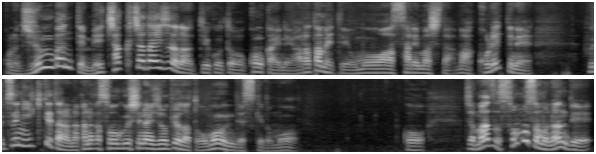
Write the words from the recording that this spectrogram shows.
この順番ってめちゃくちゃ大事だなっていうことを今回ね、改めて思わされました。まあこれってね、普通に生きてたらなかなか遭遇しない状況だと思うんですけども、こう、じゃあまずそもそもなんで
